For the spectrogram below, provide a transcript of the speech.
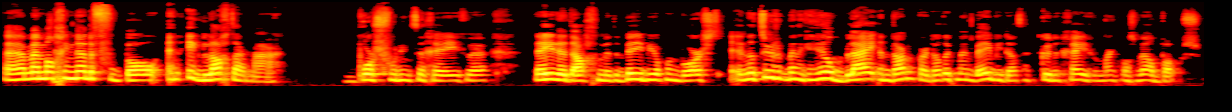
Uh, mijn man ging naar de voetbal en ik lag daar maar. Borstvoeding te geven, de hele dag met de baby op mijn borst. En natuurlijk ben ik heel blij en dankbaar dat ik mijn baby dat heb kunnen geven, maar ik was wel boos.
